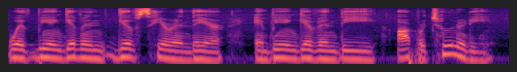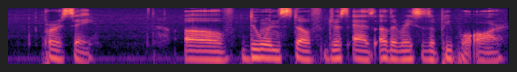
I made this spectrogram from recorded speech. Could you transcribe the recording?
with being given gifts here and there and being given the opportunity per se of doing stuff just as other races of people are.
